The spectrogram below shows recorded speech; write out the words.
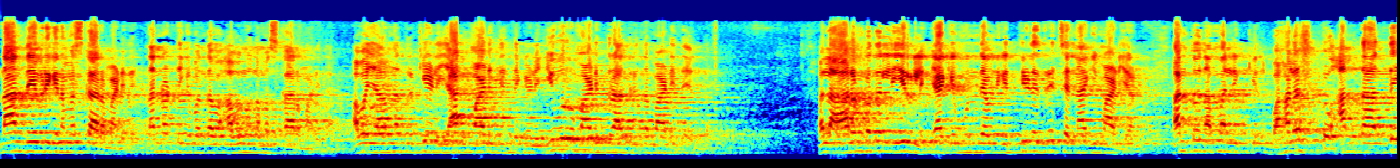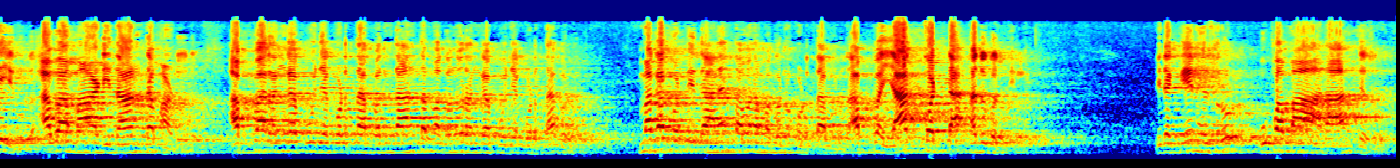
ನಾನು ದೇವರಿಗೆ ನಮಸ್ಕಾರ ಮಾಡಿದೆ. ನನ್ನೊಟ್ಟಿಗೆ ಬಂದವ ಅವನು ನಮಸ್ಕಾರ ಮಾಡಿದ. ಅವ ಯಾವನ ಹತ್ರ ಕೇಳಿ, ಯಾಕೆ ಮಾಡಿದೆ ಅಂತ ಕೇಳಿ, ಇವರು ಮಾಡಿದ್ರ ಆದ್ರಿಂದ ಮಾಡಿದೆ ಅಂತ. ಅಲ್ಲ, ಆರಂಭದಲ್ಲಿ ಇರಲಿ. ಯಾಕೆ ಮುಂದೆ ಅವನಿಗೆ ತಿಳಿದ್ರೆ ಚೆನ್ನಾಗಿ ಮಾಡಿ ಅಂತ. ನಮ್ಮಲ್ಲಿ ಬಹಳಷ್ಟು ಅಂತಹದ್ದೇ ಇರುವುದು. ಅವ ಮಾಡಿದ ಅಂತ ಮಾಡುವುದು. ಅಪ್ಪ ರಂಗ ಪೂಜೆ ಕೊಡ್ತಾ ಬಂದ ಅಂತ ಮಗನು ರಂಗ ಪೂಜೆ ಕೊಡ್ತಾ ಬರುವುದು ಮಗ ಕೊಟ್ಟಿದ್ದಾನೆ ಅಂತ ಅವನ ಮಗನು ಕೊಡ್ತಾ ಬರೋದು. ಅಪ್ಪ ಯಾಕೆ ಕೊಟ್ಟ ಅದು ಗೊತ್ತಿಲ್ಲ. ಇದಕ್ಕೇನು ಹೆಸರು? ಉಪಮಾನ ಅಂತ ಹೆಸರು.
